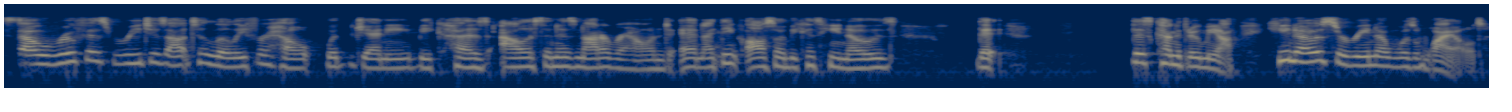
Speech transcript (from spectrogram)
So Rufus reaches out to Lily for help with Jenny because Allison is not around. And I think also because he knows that this kind of threw me off. He knows Serena was wild,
